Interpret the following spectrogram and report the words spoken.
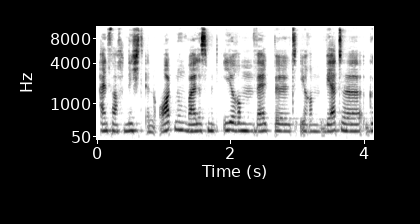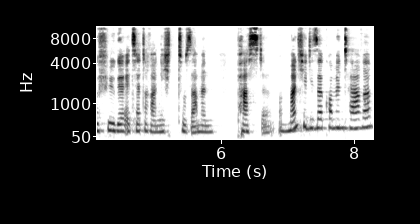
einfach nicht in Ordnung, weil es mit ihrem Weltbild, ihrem Wertegefüge etc. nicht zusammen passte. Und manche dieser Kommentare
